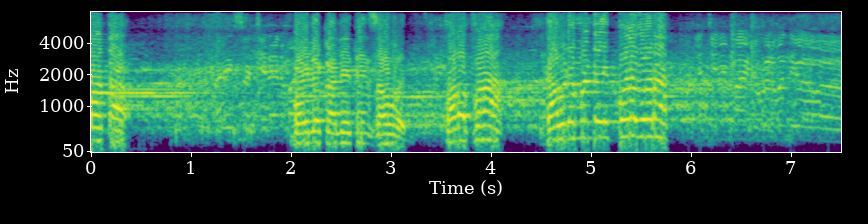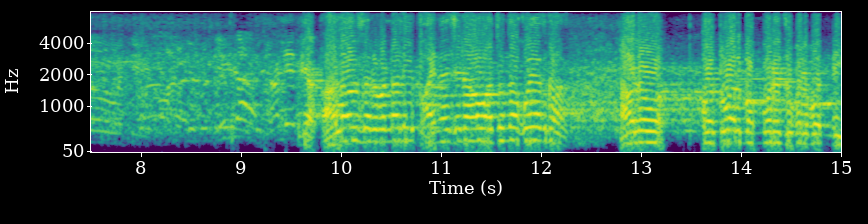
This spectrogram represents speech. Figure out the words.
चला आता बैल आले ते सावध चला चला. गावडे मंडळीत पळा जोरात हॅलो सर मंडळी फायनलचे नाव वाचून दाखव एकदा. हॅलो कोतवाल बंबोरे जुगलबंदी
